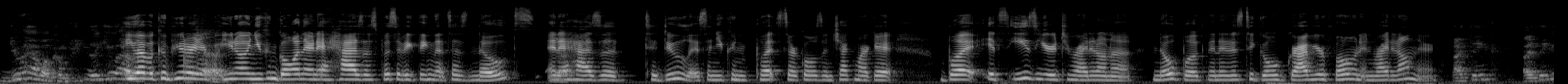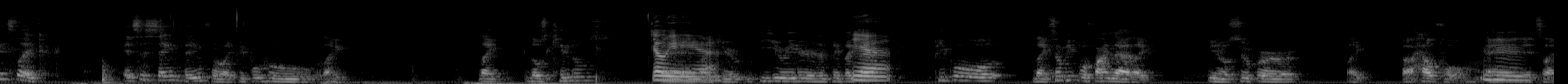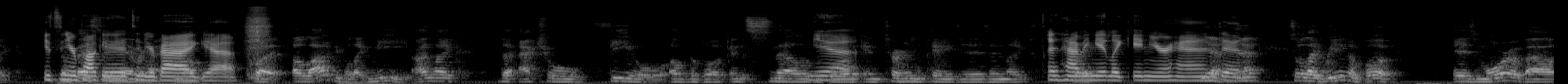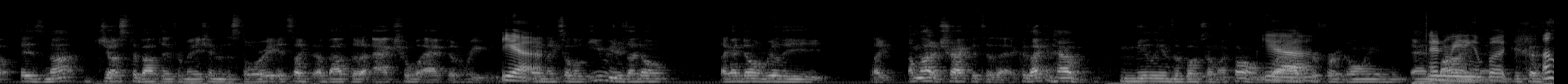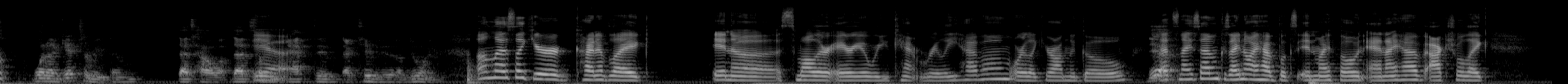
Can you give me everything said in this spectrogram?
You have a computer. Like you have, You have a computer in your, you know, and you can go on there and it has a specific thing that says notes and Yeah. it has a to do list and you can put circles and check mark it. But it's easier to write it on a notebook than it is to go grab your phone and write it on there. I think I think it's like it's the same thing for like people who like like those Kindles. Oh and, yeah, yeah, Like your e-readers and things like yeah. that. People like some people find that like you know super like uh, helpful and Mhm. it's like It's in your pocket. It's in your had, you bag. know? Yeah. but a lot of people like me I like the actual feel of the book and the smell of the Yeah. book and turning the pages and like And having Like- it like in your hand yeah, and so like reading a book is more about is not just about the information and the story. It's like about the actual act of reading. yeah. And like so those e-readers, I don't like. I don't really like. I'm not attracted to that because I can have millions of books on my phone. But Yeah. I prefer going and, And reading a them book. because Um, when I get to read them, that's how that's Yeah. an active activity that I'm doing. Unless like you're kind of like in a smaller area where you can't really have them or like you're on the go. Yeah. That's nice to have them because I know I have books in my phone and I have actual like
